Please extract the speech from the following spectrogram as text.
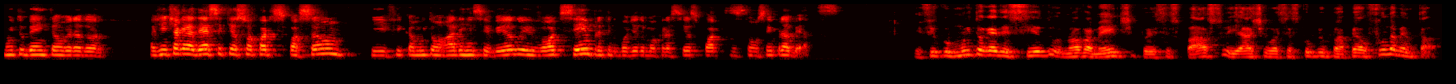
Muito bem, então, vereador. A gente agradece aqui a sua participação e fica muito honrado em recebê-lo e volte sempre aqui no Bom Dia Democracia, as portas estão sempre abertas. E fico muito agradecido novamente por esse espaço e acho que vocês cumprem um papel fundamental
